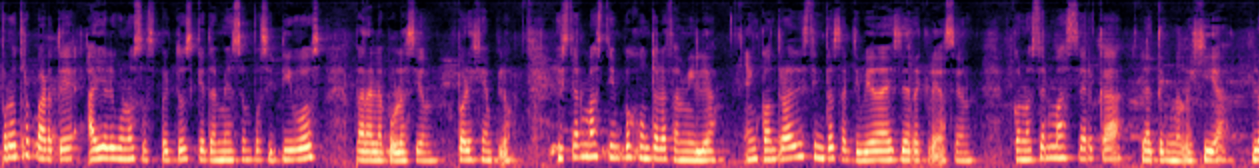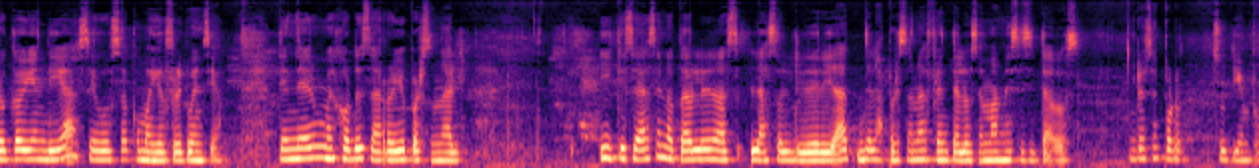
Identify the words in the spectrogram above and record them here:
Por otra parte, hay algunos aspectos que también son positivos para la población. Por ejemplo, estar más tiempo junto a la familia, encontrar distintas actividades de recreación, conocer más cerca la tecnología, lo que hoy en día se usa con mayor frecuencia, tener un mejor desarrollo personal y que se hace notable la, solidaridad de las personas frente a los demás necesitados. Gracias por su tiempo.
